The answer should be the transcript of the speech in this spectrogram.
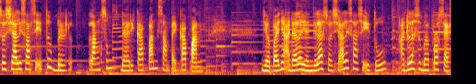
sosialisasi itu berlangsung dari kapan sampai kapan? Jawabannya adalah yang jelas sosialisasi itu adalah sebuah proses.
